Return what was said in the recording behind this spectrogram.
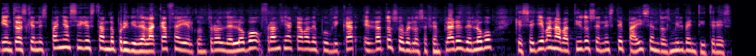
Mientras que en España sigue estando prohibida la caza y el control del lobo, Francia acaba de publicar el dato sobre los ejemplares de lobo que se llevan abatidos en este país en 2023,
